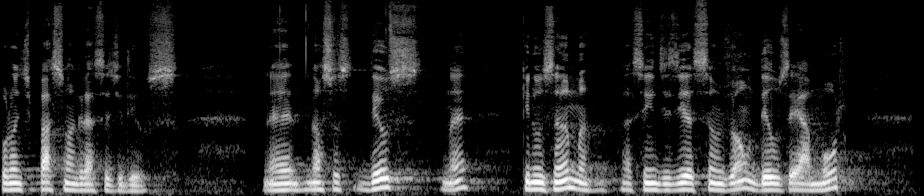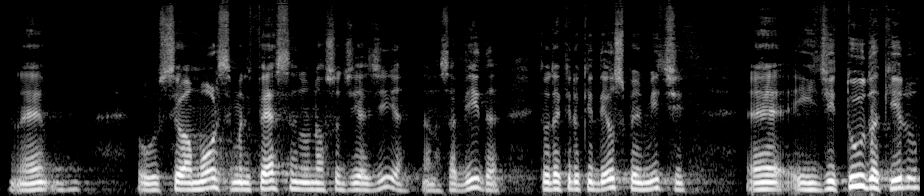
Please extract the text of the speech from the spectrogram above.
por onde passa a graça de Deus. Né? Nosso Deus, né, que nos ama, assim dizia São João, Deus é amor, né? O seu amor se manifesta no nosso dia a dia, na nossa vida, tudo aquilo que Deus permite é, e de tudo aquilo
